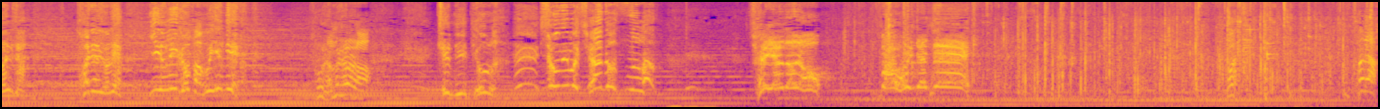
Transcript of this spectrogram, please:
团长，团长有令，一营立刻返回营地。出什么事了？阵地丢了，兄弟们全都死了，全营都有，返回阵地。快，团长。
